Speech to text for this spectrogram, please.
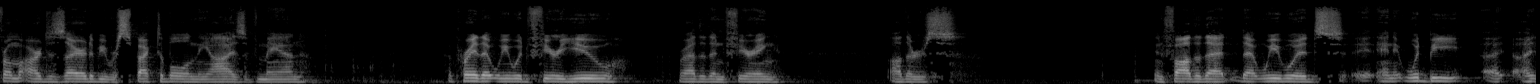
from our desire to be respectable in the eyes of man. I pray that we would fear you rather than fearing others. And Father, that, that we would, and it would be a, a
